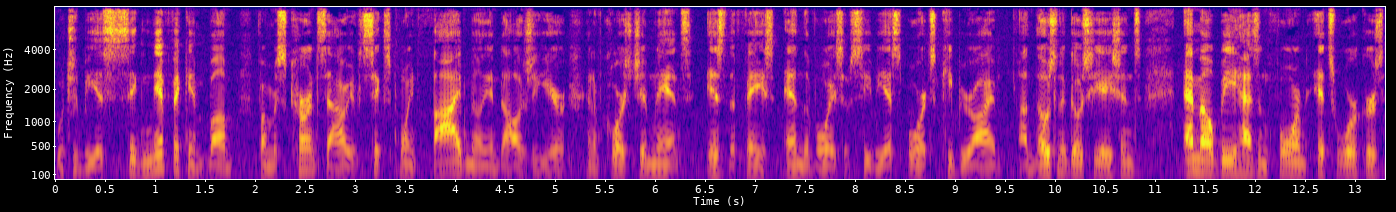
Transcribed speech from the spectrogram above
which would be a significant bump from his current salary of $6.5 million a year. And of course, Jim Nantz is the face and the voice of CBS Sports. Keep your eye on those negotiations. MLB has informed its workers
